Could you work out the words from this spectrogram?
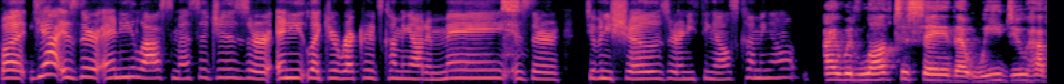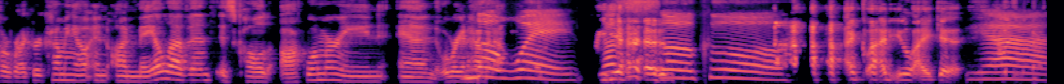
but yeah, is there any last messages or any like your records coming out in May? Is there do you have any shows or anything else coming up? I would love to say that we do have a record coming out and on May 11th it's called Aquamarine and we're to have No way. That's yes. so cool. I'm glad you like it. Yeah.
